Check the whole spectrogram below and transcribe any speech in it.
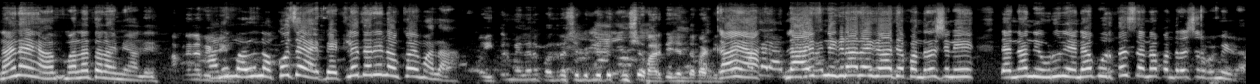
नाही नाही मला तर नाही मिळाले. आपल्याला आणि भेटले मला नकोच आहे. भेटले तरी नकोय मला. इतर महिलांना पंधराशे भेटले ते खुश आहे भारतीय जनता पार्टी. काय लाईफ निघणार आहे का त्या पंधराशेने? त्यांना निवडून येण्यापुरतच त्यांना पंधराशे रुपये मिळणार.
